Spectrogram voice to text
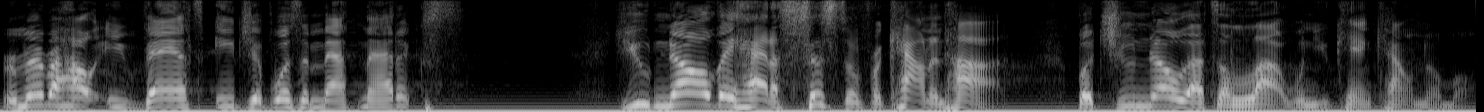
Remember how advanced Egypt was in mathematics? You know they had a system for counting high, but you know that's a lot when you can't count no more.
